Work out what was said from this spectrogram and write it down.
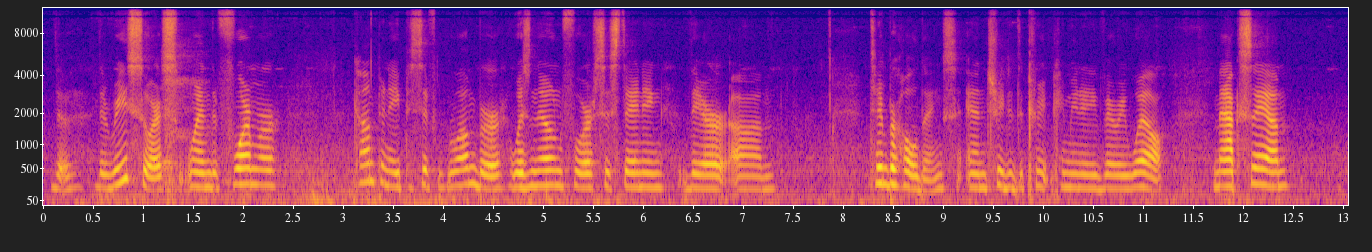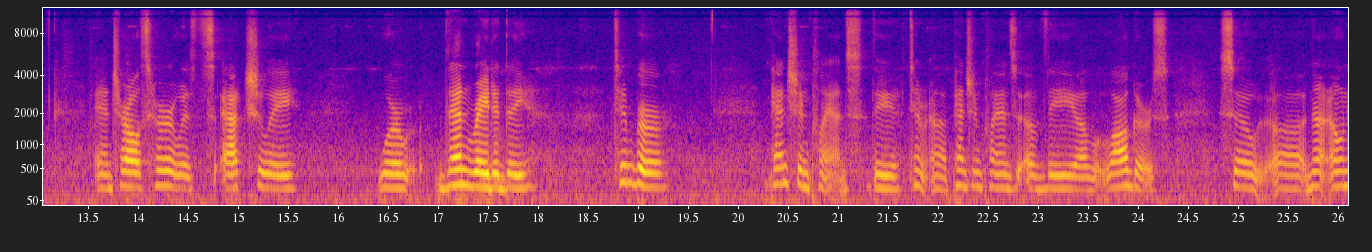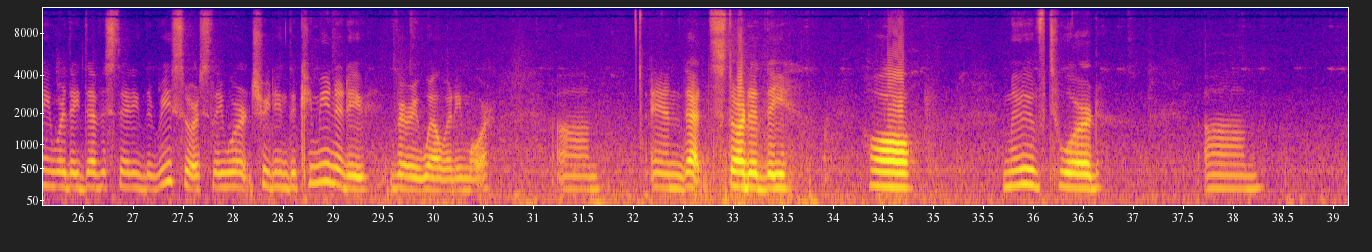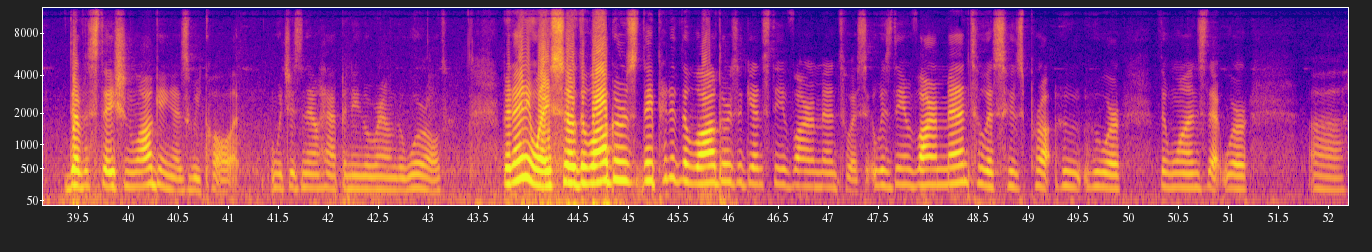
the, the resource when the former company, Pacific Lumber, was known for sustaining their um, timber holdings and treated the community very well. Maxxam and Charles Hurwitz actually were then rated the timber pension plans, the uh, pension plans of the uh, loggers. So uh, not only were they devastating the resource, they weren't treating the community very well anymore. Um, and that started the whole move toward um, devastation logging, as we call it, which is now happening around the world. But anyway, so the loggers, they pitted the loggers against the environmentalists. It was the environmentalists who, who were the ones that were, uh,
